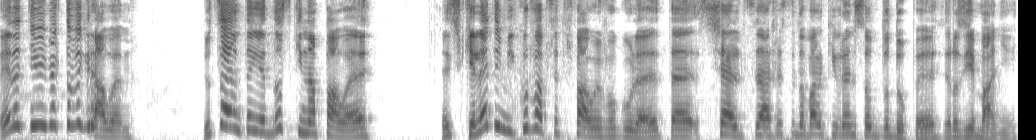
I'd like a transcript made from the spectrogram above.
Ja nawet nie wiem jak to wygrałem. Rzucałem te jednostki na pałę. Szkielety mi kurwa przetrwały w ogóle, te strzelcy, a wszyscy do walki wręcz są do dupy, rozjebani.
